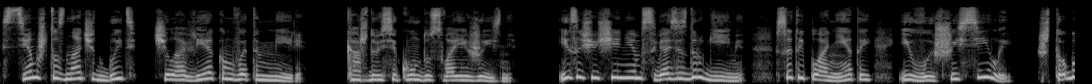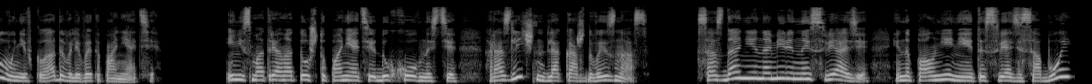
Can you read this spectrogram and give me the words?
с тем, что значит быть человеком в этом мире, каждую секунду своей жизни и с ощущением связи с другими, с этой планетой и высшей силой, что бы вы ни вкладывали в это понятие. И несмотря на то, что понятие духовности различно для каждого из нас, создание намеренной связи и наполнение этой связи собой,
